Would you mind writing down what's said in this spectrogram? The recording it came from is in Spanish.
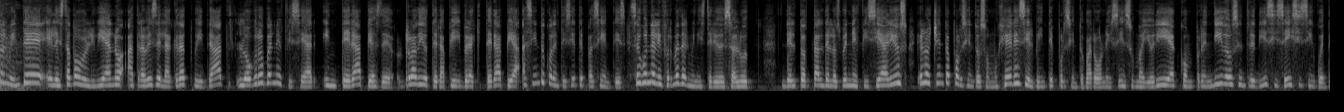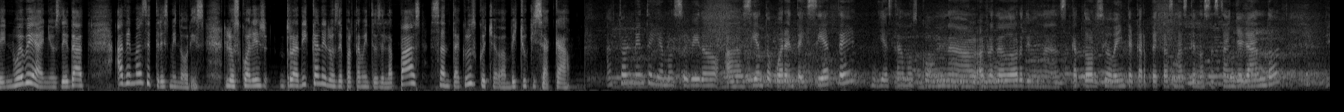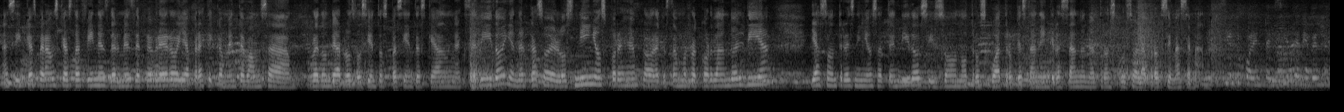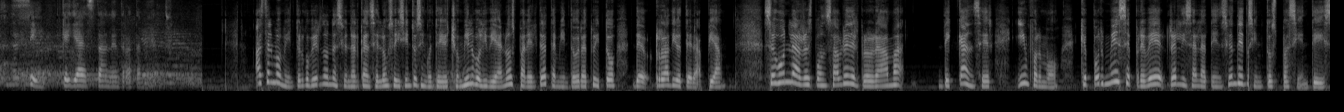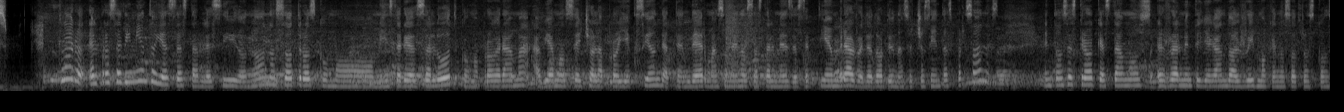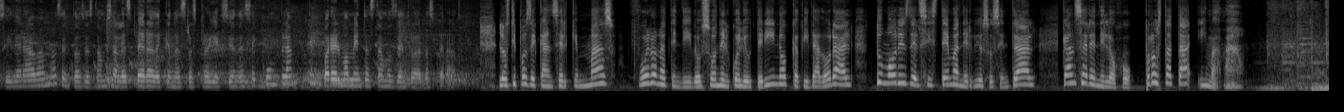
Actualmente, el Estado boliviano, a través de la gratuidad, logró beneficiar en terapias de radioterapia y braquiterapia a 147 pacientes, según el informe del Ministerio de Salud. Del total de los beneficiarios, el 80% son mujeres y el 20% varones, en su mayoría comprendidos entre 16 y 59 años de edad, además de tres menores, los cuales radican en los departamentos de La Paz, Santa Cruz, Cochabamba y Chuquisaca. Actualmente ya hemos subido a 147 y estamos con alrededor de unas 14 o 20 carpetas más que nos están llegando. Así que esperamos que hasta fines del mes de febrero ya prácticamente vamos a redondear los 200 pacientes que han accedido. Y en el caso de los niños, por ejemplo, ahora que estamos recordando el día, ya son tres niños atendidos y son otros cuatro que están ingresando en el transcurso de la próxima semana. ¿147 a nivel nacional? Sí, que ya están en tratamiento. Hasta el momento, el gobierno nacional canceló 658 mil bolivianos para el tratamiento gratuito de radioterapia. Según la responsable del programa de cáncer, informó que por mes se prevé realizar la atención de 200 pacientes. Claro, el procedimiento ya está establecido, ¿no? Nosotros como Ministerio de Salud, como programa, habíamos hecho la proyección de atender más o menos hasta el mes de septiembre alrededor de unas 800 personas. Entonces creo que estamos eh, realmente llegando al ritmo que nosotros considerábamos, entonces estamos a la espera de que nuestras proyecciones se cumplan. Por el momento estamos dentro de lo esperado. Los tipos de cáncer que más fueron atendidos son el cuello uterino, cavidad oral, tumores del sistema nervioso central, cáncer en el ojo, próstata y mama.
